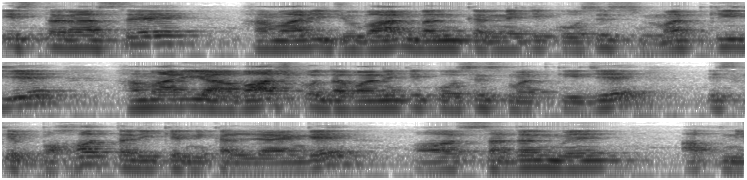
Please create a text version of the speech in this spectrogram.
इस तरह से हमारी ज़ुबान बंद करने की कोशिश मत कीजिए हमारी आवाज़ को दबाने की कोशिश मत कीजिए इसके बहुत तरीके निकल जाएँगे और सदन में अपनी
